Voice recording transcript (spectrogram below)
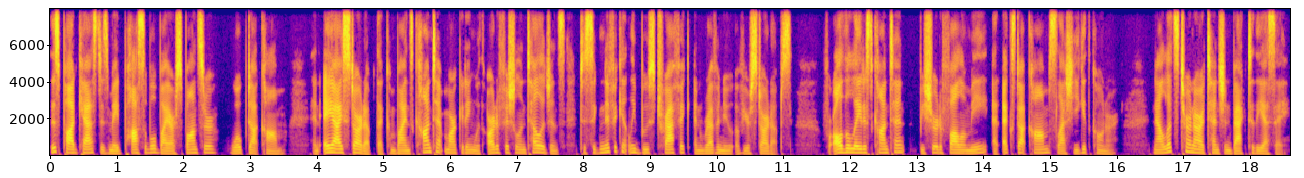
This podcast is made possible by our sponsor, Wope.com, an AI startup that combines content marketing with artificial intelligence to significantly boost traffic and revenue of your startups. For all the latest content, be sure to follow me at x.com slash yigit Now let's turn our attention back to the essay.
